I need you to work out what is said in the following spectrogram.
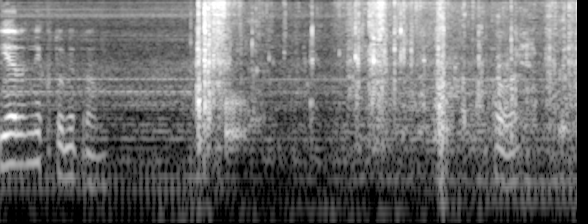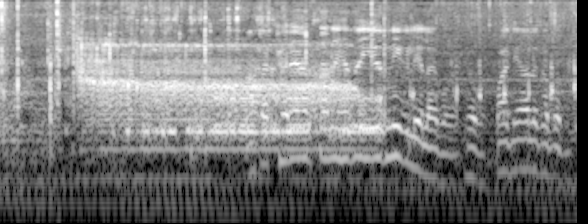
एअर निघतो मित्रांनो हो. आता खऱ्या अर्थानं एअर निघलेला आहे बघा हे बघा, पाणी आलं का बघा?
